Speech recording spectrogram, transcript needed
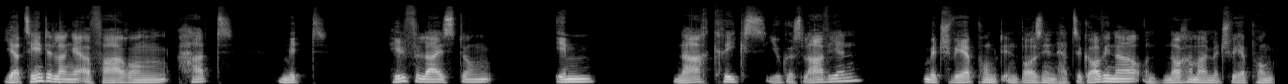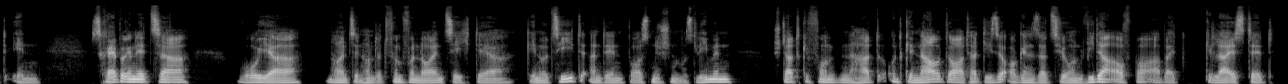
jahrzehntelange Erfahrung hat mit Hilfeleistung im Nachkriegs-Jugoslawien, mit Schwerpunkt in Bosnien-Herzegowina und noch einmal mit Schwerpunkt in Srebrenica, wo ja 1995 der Genozid an den bosnischen Muslimen stattgefunden hat. Und genau dort hat diese Organisation Wiederaufbauarbeit geleistet,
